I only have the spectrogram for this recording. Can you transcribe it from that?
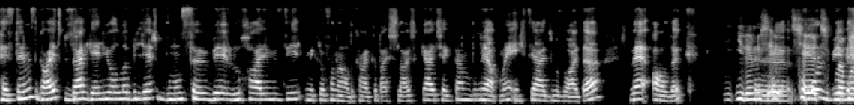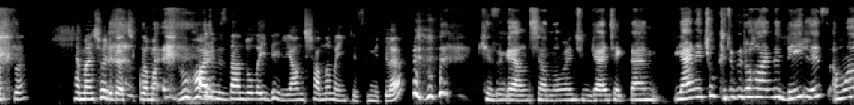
seslerimiz gayet güzel geliyor olabilir. Bunun sebebi ruh halimiz değil, mikrofon aldık arkadaşlar. Gerçekten bunu yapmaya ihtiyacımız vardı ve aldık. İrem'in şey, ee, şey açıklaması. Bir... Hemen şöyle bir açıklama. Ruh halimizden dolayı değil, yanlış anlamayın kesinlikle. Kesinlikle yanlış anlamayın çünkü gerçekten yani çok kötü bir ruh halinde değiliz ama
